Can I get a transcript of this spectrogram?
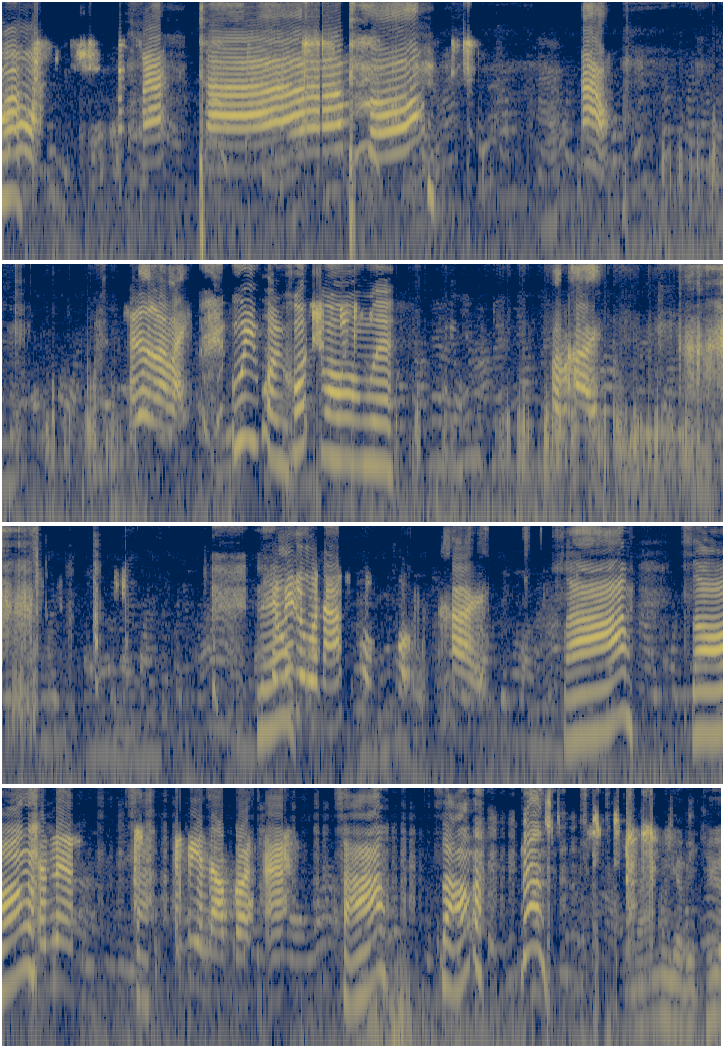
มา มาสามสองอ้าวแล้วเรื่องอะไร อุ้ยผลโคตรโกงเลยสอนใครแล้ยังวไม่รู้นะใครสามสองแป๊บนึงสามให้เปลี่ยนดาบก่อนอะสามสองหนึ่งนั้นมึงอย่าไปเชื่อ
